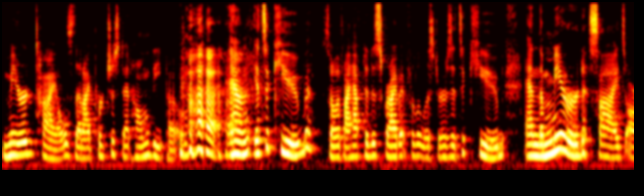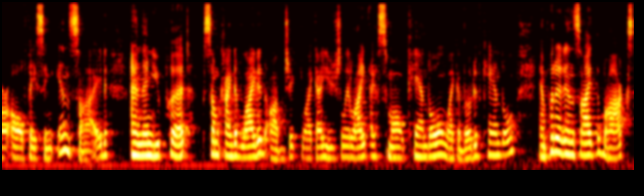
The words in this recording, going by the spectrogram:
mirrored tiles that I purchased at Home Depot. and it's a cube. So if I have to describe it for the listeners, it's a cube. And the mirrored sides are all facing inside. And then you put some kind of lighted object, like I usually light a small candle, like a votive candle, and put it inside the box.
